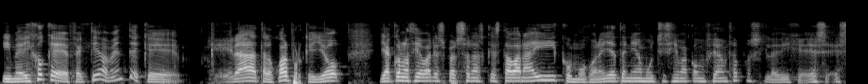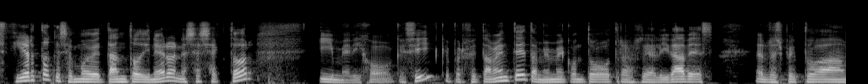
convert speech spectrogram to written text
y me dijo que efectivamente, que que era tal cual, porque yo ya conocía a varias personas que estaban ahí, como con ella tenía muchísima confianza, pues le dije, ¿es, es cierto que se mueve tanto dinero en ese sector? Y me dijo que sí, que perfectamente. También me contó otras realidades respecto a,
